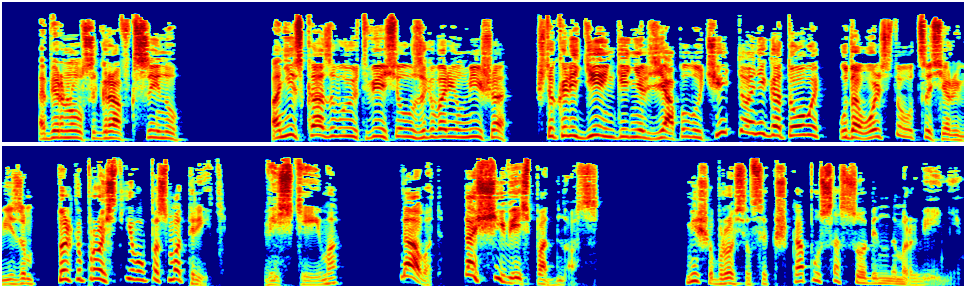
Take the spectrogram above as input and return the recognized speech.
— обернулся граф к сыну. Они сказывают, — весело заговорил Миша, — что коли деньги нельзя получить, то они готовы удовольствоваться сервизом, только просят его посмотреть. Вестимо. На вот, тащи весь поднос. Миша бросился к шкафу с особенным рвением.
